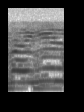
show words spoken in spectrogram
वही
